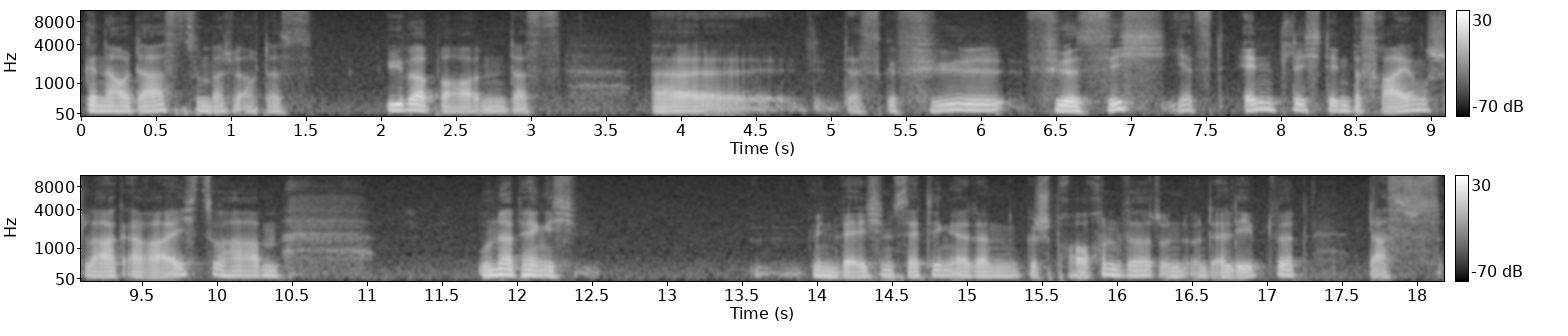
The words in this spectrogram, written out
genau das, zum Beispiel auch das Überborden, das das Gefühl, für sich jetzt endlich den Befreiungsschlag erreicht zu haben, unabhängig in welchem Setting er dann gesprochen wird und, und erlebt wird, das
